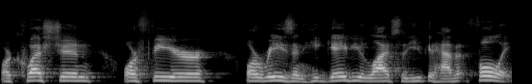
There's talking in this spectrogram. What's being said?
or question or fear or reason. He gave you life so you could have it fully.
